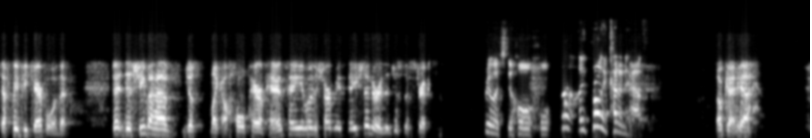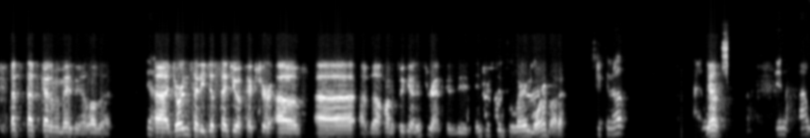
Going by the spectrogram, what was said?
definitely be careful with it. Does Shiba have just like a whole pair of pants hanging above the sharpening station, or is it just a strip? Pretty much the whole whole well, like probably cut in half. Okay, yeah, that's that's kind of amazing. I love that. Yeah. Uh, Jordan said he just sent you a picture of uh, of the Honesuki on Instagram because he's interested to learn more about it. Check it out. Yeah. it out.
